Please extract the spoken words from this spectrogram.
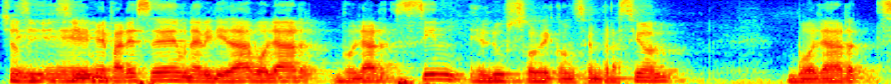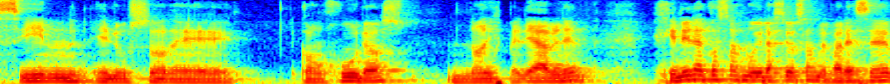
Yo sí, eh, sí. me parece una habilidad volar, volar sin el uso de concentración, volar sin el uso de conjuros, no dispeleable. Genera cosas muy graciosas, me parece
